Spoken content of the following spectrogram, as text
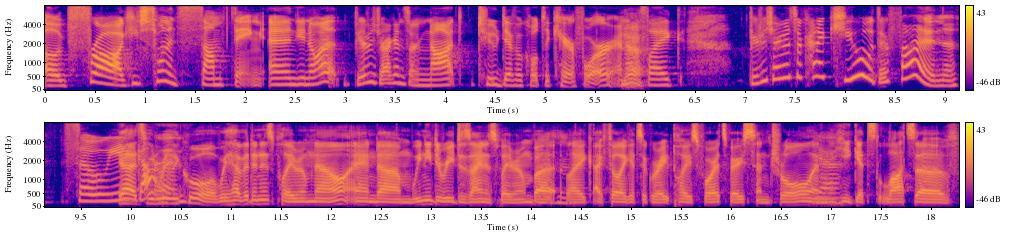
a frog. He just wanted something. And you know what? Bearded dragons are not too difficult to care for. And I was like, bearded dragons are kind of cute. They're fun. So we Yeah, it's been really one. cool. We have it in his playroom now, and um, we need to redesign his playroom. But Mm-hmm. like, I feel like it's a great place for it. It's very central, and Yeah. he gets lots of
